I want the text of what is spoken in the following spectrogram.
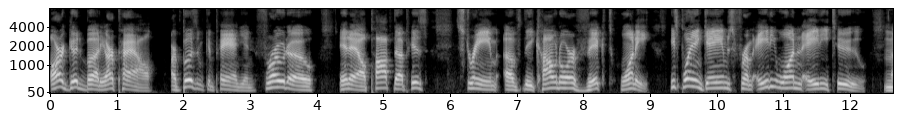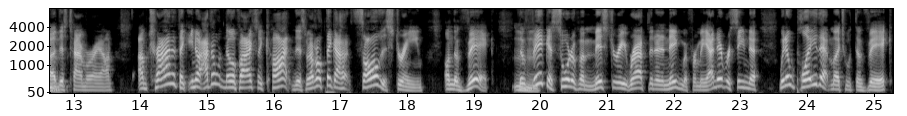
our good buddy, our pal, our bosom companion, Frodo NL, popped up his stream of the Commodore VIC 20. He's playing games from 81 and 82 mm. uh, hmm. this time around. I'm trying to think, you know, I don't know if I actually caught this, but I don't think I saw this stream on the VIC. The mm-hmm. Vic is sort of a mystery wrapped in an enigma for me. I never seem to. We don't play that much with the Vic,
